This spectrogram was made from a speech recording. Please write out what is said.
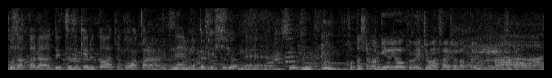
そうだから出続けるかはちょっとわからんよね見取り氏はね。今年もニューヨークが一番最初だったりとかあ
